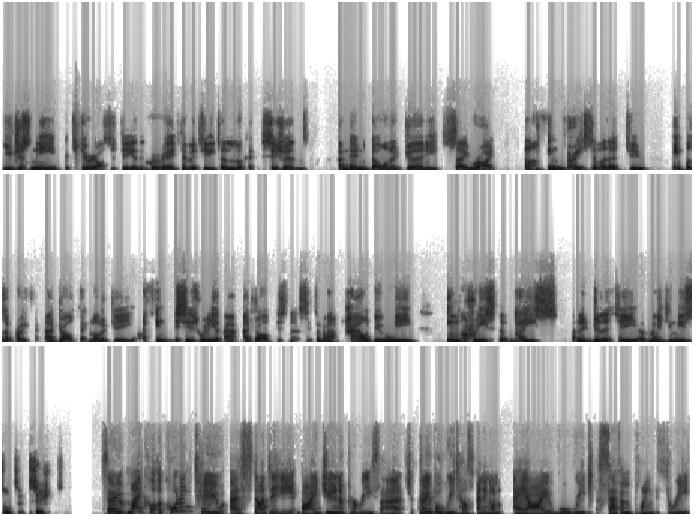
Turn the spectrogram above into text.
You just need the curiosity and the creativity to look at decisions and then go on a journey to say, right. And I think very similar to people's approach to agile technology, I think this is really about agile business. It's about how do we increase the pace and agility of making these sorts of decisions. So, Michael, according to a study by Juniper Research, global retail spending on AI will reach $7.3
